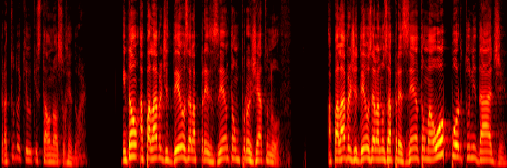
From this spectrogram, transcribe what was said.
para tudo aquilo que está ao nosso redor. Então, a palavra de Deus, ela apresenta um projeto novo. A palavra de Deus, ela nos apresenta uma oportunidade,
